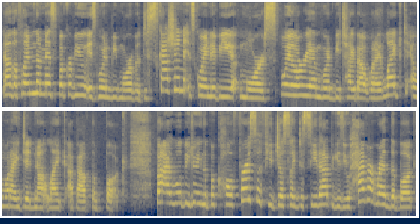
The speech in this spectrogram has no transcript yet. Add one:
Now the Flame in the Mist book review is going to be more of a discussion. It's going to be more spoilery. I'm going to be talking about what I liked and what I did not like about the book. But I will be doing the book haul first, so if you'd just like to see that because you haven't read the book,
